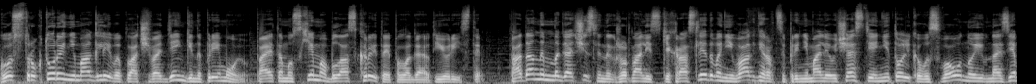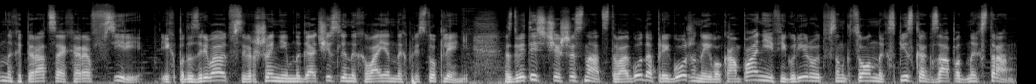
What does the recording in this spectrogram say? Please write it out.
Госструктуры не могли выплачивать деньги напрямую, поэтому схема была скрытой, полагают юристы. По данным многочисленных журналистских расследований, вагнеровцы принимали участие не только в СВО, но и в наземных операциях РФ в Сирии. Их подозревают в совершении многочисленных военных преступлений. С 2016 года Пригожин и его компании фигурируют в санкционных списках западных стран.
